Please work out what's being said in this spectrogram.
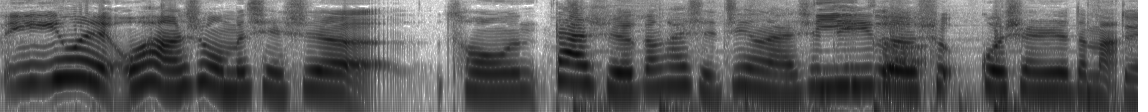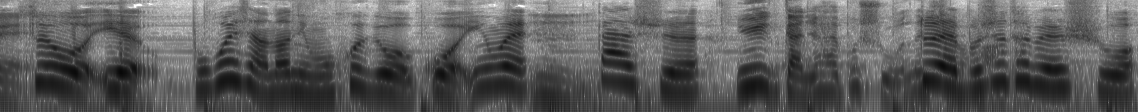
因因为我好像是我们寝室从大学刚开始进来是第一个说过生日的嘛，对，所以我也不会想到你们会给我过，因为大学因为感觉还不熟，对，不是特别熟。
